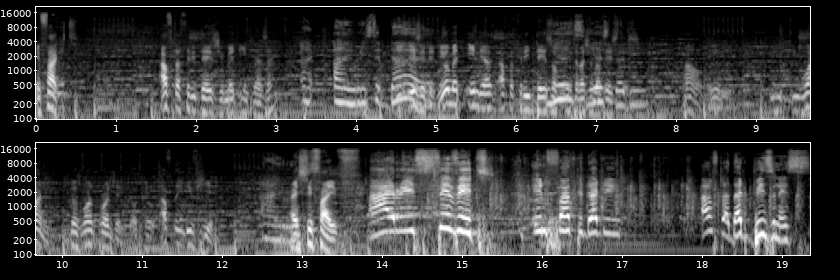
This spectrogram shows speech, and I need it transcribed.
In fact, after three days, you met Indians, eh? I, I received that. Isn't it? You met Indians after three days of yes, international yes, visitors. Daddy. Oh, uh, you, you, you won. It was one project. Okay. After you leave here, I, I see five. I receive it. In fact, Daddy, after that business,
